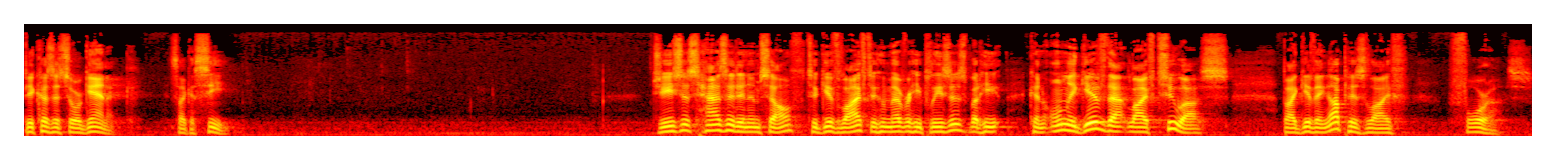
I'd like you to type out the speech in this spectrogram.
Because it's organic, it's like a seed. Jesus has it in himself to give life to whomever he pleases, but he can only give that life to us by giving up his life for us.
